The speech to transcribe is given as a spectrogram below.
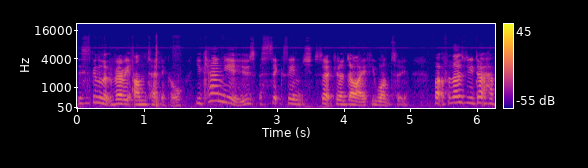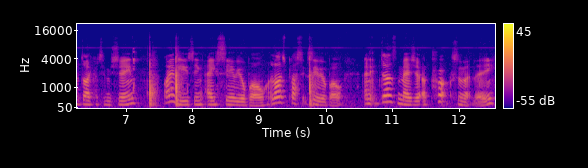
this is going to look very untechnical. You can use a 6 inch circular die if you want to. But for those of you who don't have a die cutting machine, I am using a cereal bowl, a nice plastic cereal bowl. And it does measure approximately,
